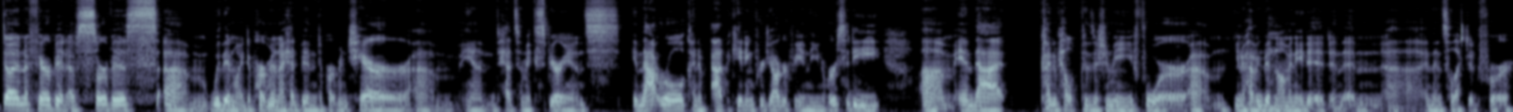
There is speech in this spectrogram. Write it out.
done a fair bit of service um, within my department. I had been department chair um, and had some experience in that role, kind of advocating for geography in the university, um, and that kind of helped position me for um, you know having been nominated and then uh, and then selected for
